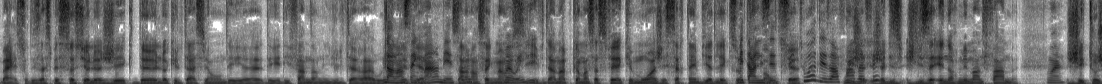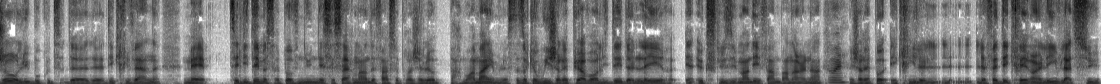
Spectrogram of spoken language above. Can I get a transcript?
ben, sur des aspects sociologiques de l'occultation des, euh, des, des femmes dans le milieu littéraire. au Dans 19e, l'enseignement, bien sûr. Dans l'enseignement aussi, oui. évidemment. Puis comment ça se fait que moi j'ai certains biais de lecture. Mais t'en lisais-tu, toi, des enfants oui, je, de filles? je, lis- je lisais énormément de femmes. Ouais. J'ai toujours lu beaucoup de- de- mais tu l'idée me serait pas venue nécessairement de faire ce projet-là par moi-même. C'est-à-dire que oui, j'aurais pu avoir l'idée de lire exclusivement des femmes pendant un an, Ouais. mais j'aurais pas écrit le, le, le fait d'écrire un livre là-dessus.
